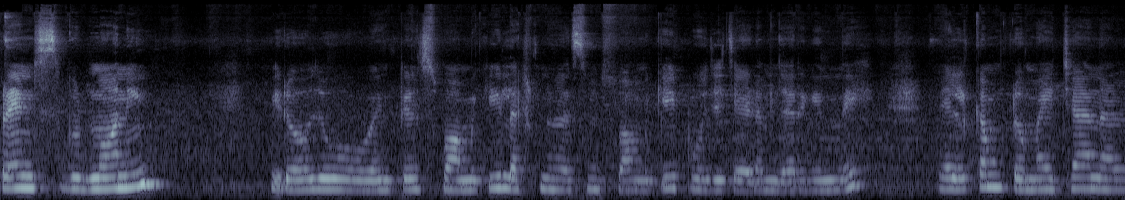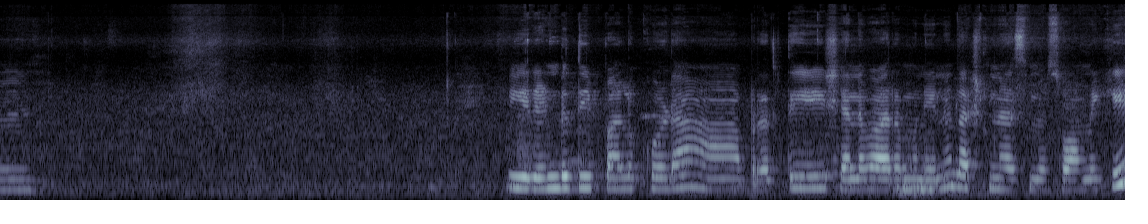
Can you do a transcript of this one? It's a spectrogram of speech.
ఫ్రెండ్స్ గుడ్ మార్నింగ్. ఈరోజు వెంకటేశ్వర స్వామికి లక్ష్మీనరసింహ స్వామికి పూజ చేయడం జరిగింది. వెల్కమ్ టు మై ఛానల్ ఈ రెండు దీపాలు కూడా ప్రతి శనివారం నేను లక్ష్మీనరసింహ స్వామికి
